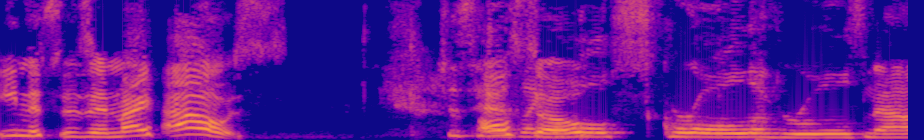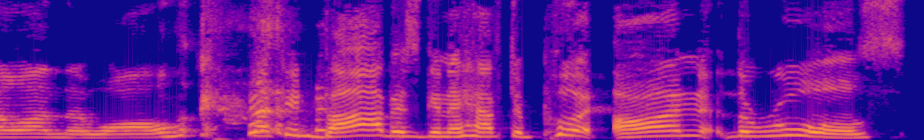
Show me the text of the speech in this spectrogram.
penises in my house. Just has like a Also- whole scroll of rules now on the wall. Fucking Bob is gonna have to put on the rules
